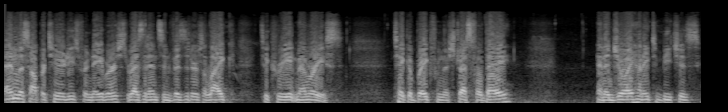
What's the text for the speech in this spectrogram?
endless opportunities for neighbors, residents, and visitors alike to create memories, take a break from their stressful day, and enjoy Huntington Beach's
